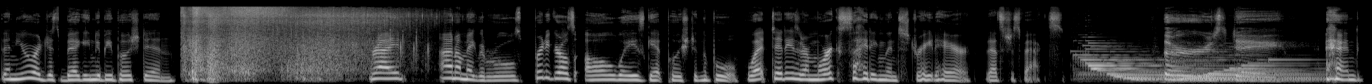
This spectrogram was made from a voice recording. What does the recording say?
then you are just begging to be pushed in. Right? I don't make the rules. Pretty girls always get pushed in the pool. Wet titties are more exciting than straight hair. That's just facts. Thursday. And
